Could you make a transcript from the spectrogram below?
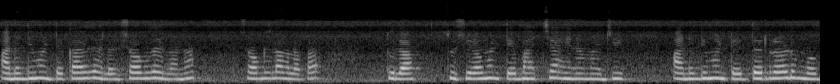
आनंदी म्हणते काय झालं? शॉक झाला ना? शॉक लागला का? तुला सुशिला म्हणते भाची आहे ना माझी? आनंदी म्हणते तर रड मग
